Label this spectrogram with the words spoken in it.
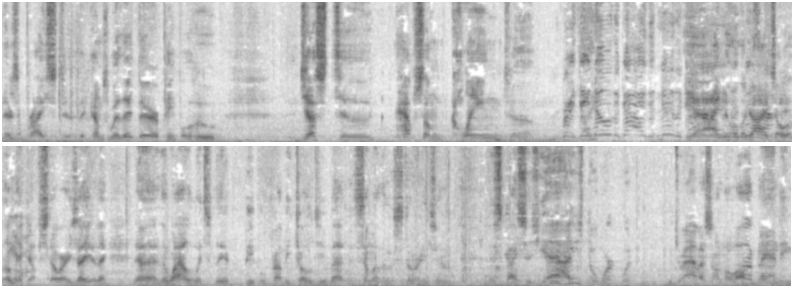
there's a price to, that comes with it. There are people who just to have some claim to. right they know the guy that knew the guy Yeah, I know the guy, so they'll Yeah. make up stories. They, they, the, the Wildwoods, the people probably told you about some of those stories. You know, this guy says, "Yeah, I used to work with Travis on the log landing.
